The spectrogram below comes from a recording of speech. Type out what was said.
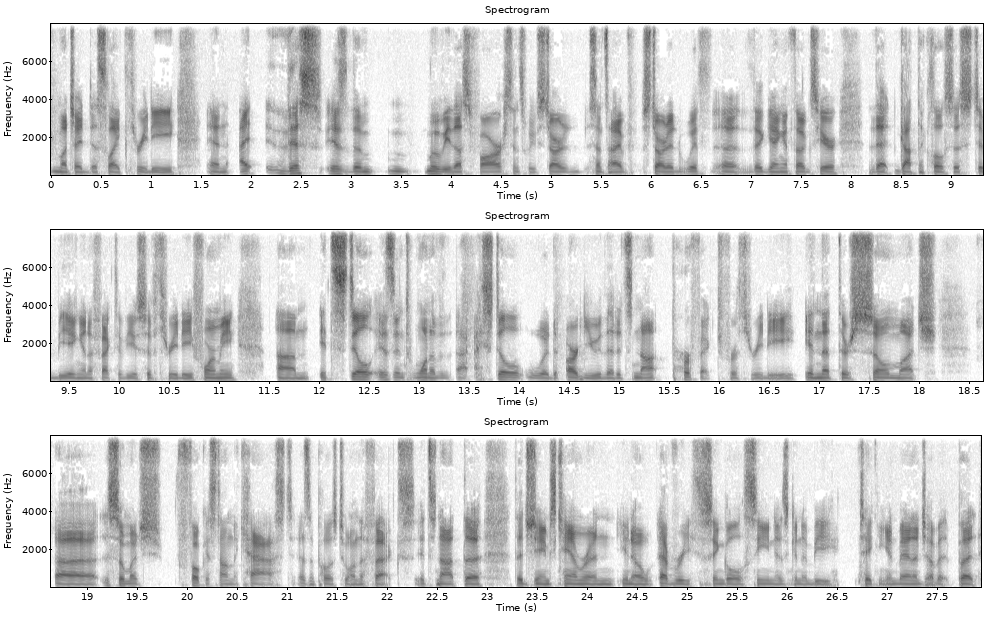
much I dislike 3D, and I this is the m- movie thus far since we've started since I've started with uh, the Gang of Thugs here that got the closest to being an effective use of 3D for me. Um, it still isn't one of. I still would argue that it's not perfect for 3D in that there's so much uh, so much focused on the cast as opposed to on the effects. It's not the the James Cameron, you know, every single scene is going to be taking advantage of it. But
